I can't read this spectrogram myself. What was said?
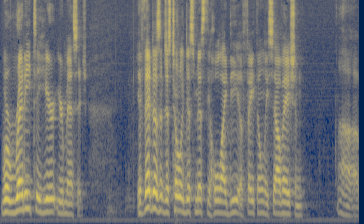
We're ready to hear your message. If that doesn't just totally dismiss the whole idea of faith only salvation, uh,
